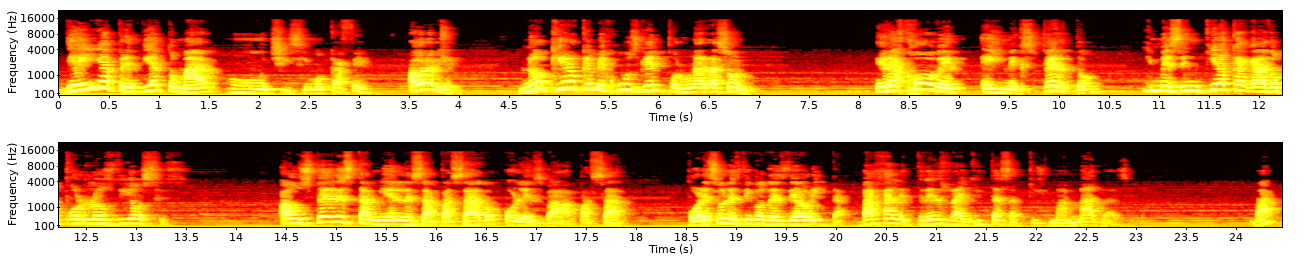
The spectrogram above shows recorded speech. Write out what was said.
De ahí aprendí a tomar muchísimo café. Ahora bien, no quiero que me juzguen por una razón. Era joven e inexperto y me sentía cagado por los dioses. A ustedes también les ha pasado o les va a pasar. Por eso les digo desde ahorita, bájale tres rayitas a tus mamadas. ¿Va?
